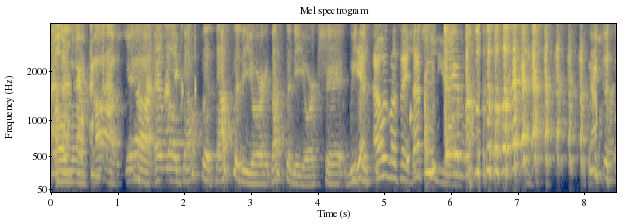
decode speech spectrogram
oh my god, yeah, and like that's the that's the New York, that's the New York shit. We yeah, just, I was gonna say that's New York. we just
